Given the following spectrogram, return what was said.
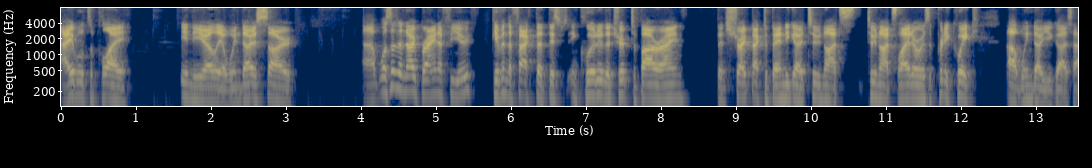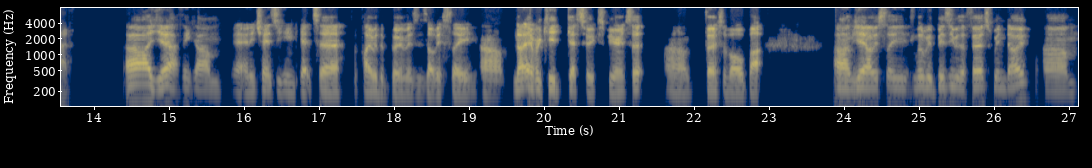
able to play in the earlier windows, so uh, was it a no-brainer for you, given the fact that this included a trip to Bahrain, then straight back to Bendigo two nights two nights later? It was a pretty quick uh, window you guys had. Uh, yeah, I think um, yeah, any chance you can get to, to play with the Boomers is obviously um, not every kid gets to experience it. Um, first of all, but um, yeah, obviously a little bit busy with the first window. Um,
